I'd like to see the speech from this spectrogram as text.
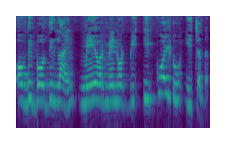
of the both the line may or may not be equal to each other.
